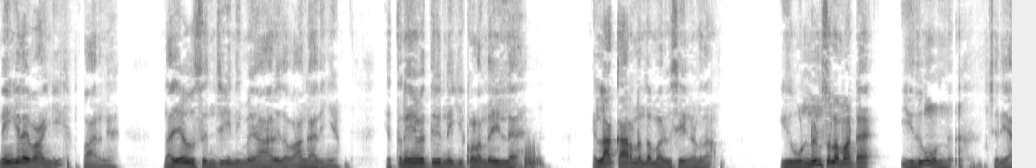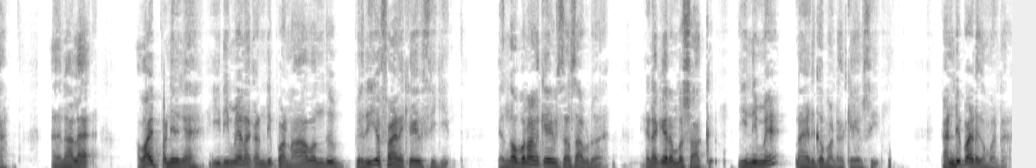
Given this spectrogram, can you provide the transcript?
நீங்களே வாங்கி பாருங்கள் தயவு செஞ்சு இனிமேல் யாரும் இதை வாங்காதீங்க. எத்தனையோ பேத்துக்கு இன்னைக்கு குழந்தை இல்லை. எல்லா காரணம் இந்த மாதிரி விஷயங்கள் தான். இது ஒன்றுன்னு சொல்ல மாட்டேன். இதுவும் ஒன்று சரியா? அதனால் அவாய்ட் பண்ணிடுங்க இனிமே நான் கண்டிப்பாக நான் வந்து பெரிய ஃபேனு கேஎஃப்சிக்கு எங்கே போனாலும் கேஎஃப்சி தான் சாப்பிடுவேன். எனக்கே ரொம்ப ஷாக்கு இனிமே நான் எடுக்க மாட்டேன் கேஎஃப்சி கண்டிப்பாக எடுக்க மாட்டேன்.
